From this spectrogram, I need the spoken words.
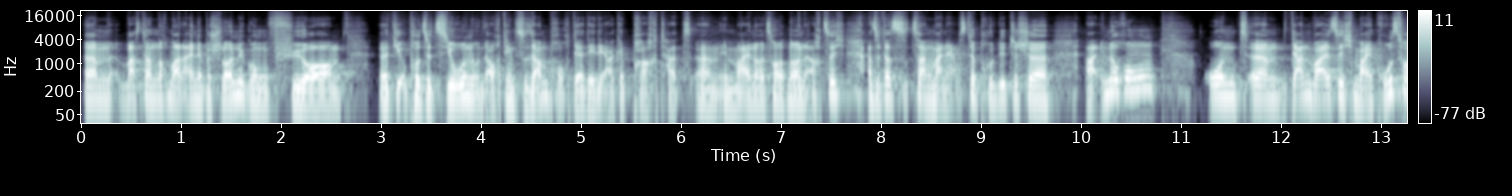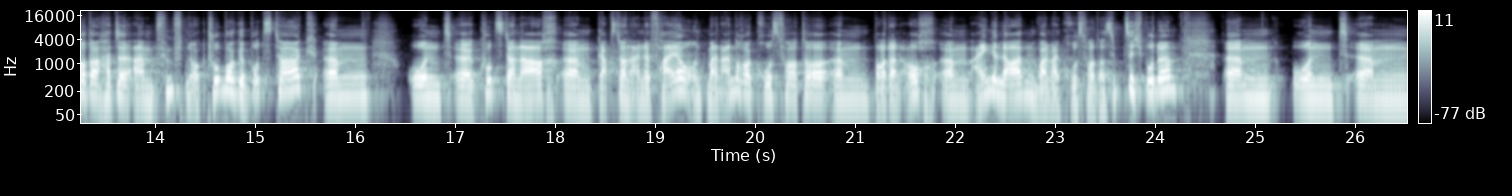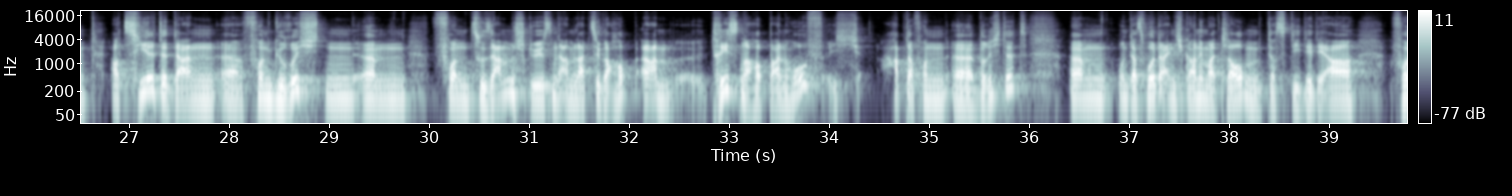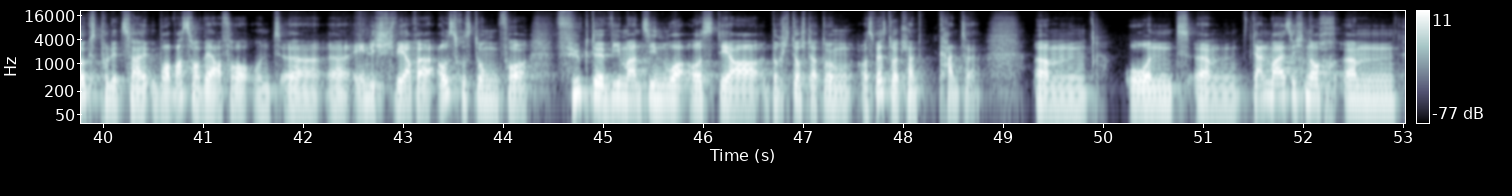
was dann nochmal eine Beschleunigung für äh, die Opposition und auch den Zusammenbruch der DDR gebracht hat ähm, im Mai 1989. Also das ist sozusagen meine erste politische Erinnerung. Und ähm, dann weiß ich, mein Großvater hatte am 5. Oktober Geburtstag ähm, und äh, kurz danach ähm, gab es dann eine Feier und mein anderer Großvater ähm, war dann auch ähm, eingeladen, weil mein Großvater 70 wurde ähm, und ähm, erzählte dann äh, von Gerüchten ähm, von Zusammenstößen am Leipziger Haupt, äh, am Dresdner Hauptbahnhof. Ich habe davon äh, berichtet ähm, und das wollte eigentlich gar nicht mal glauben, dass die DDR-Volkspolizei über Wasserwerfer und äh, äh, ähnlich schwere Ausrüstung verfügte, wie man sie nur aus der Berichterstattung aus Westdeutschland kannte. Ähm, und ähm, dann weiß ich noch, ähm,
